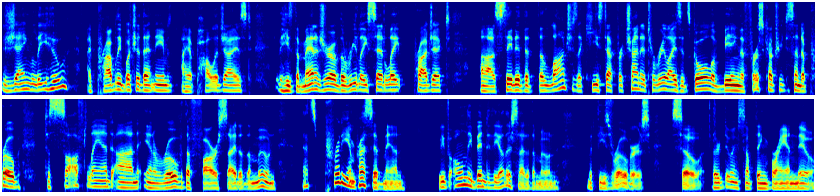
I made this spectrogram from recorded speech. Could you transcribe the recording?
Zhang Lihu, I probably butchered that name. I apologized. He's the manager of the Relay Satellite project. Uh, stated that the launch is a key step for China to realize its goal of being the first country to send a probe to soft land on and rove the far side of the moon. That's pretty impressive, man. We've only been to the other side of the moon with these rovers, so they're doing something brand new.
